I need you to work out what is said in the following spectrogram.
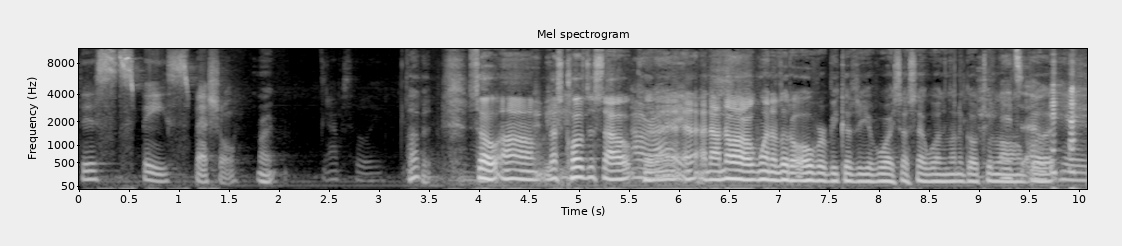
this space special. Right. Absolutely. Love it. So um, let's close this out. All right. and, and I know I went a little over because of your voice. I said I wasn't going to go too long, It's but okay.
